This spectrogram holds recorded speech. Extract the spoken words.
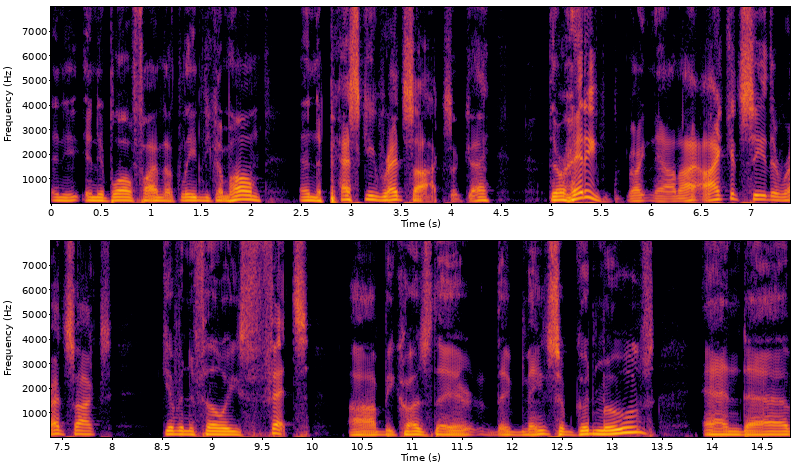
and you and you blow a five nothing lead and you come home and the pesky Red Sox okay they're hitting right now and I I could see the Red Sox giving the Phillies fits uh, because they they've made some good moves and uh,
